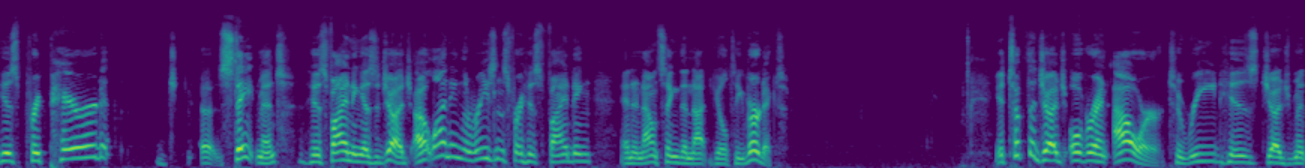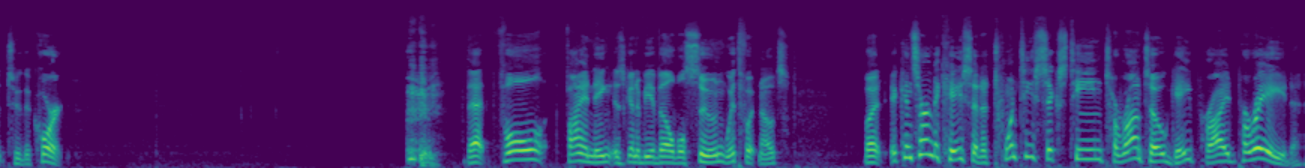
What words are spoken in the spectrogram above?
his prepared uh, statement, his finding as a judge, outlining the reasons for his finding and announcing the not guilty verdict. It took the judge over an hour to read his judgment to the court. that full finding is going to be available soon with footnotes but it concerned a case at a 2016 Toronto Gay Pride Parade,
